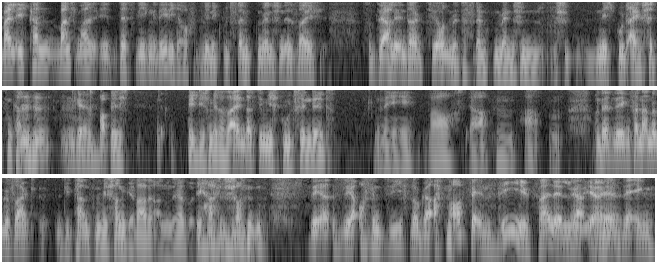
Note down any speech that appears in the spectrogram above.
weil ich kann manchmal, deswegen rede ich auch wenig mit fremden Menschen, ist, weil ich soziale Interaktion mit fremden Menschen sch- nicht gut einschätzen kann. Okay. Ob ich, bilde ich mir das ein, dass die mich gut findet? Nee, war auch, ja, hm, ha, hm. Und deswegen Fernando gefragt, die tanzen mich schon gerade an. Und er so, ja, schon sehr, sehr offensiv sogar. Offensiv, Ja, Halleluja. sehr, sehr eng.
